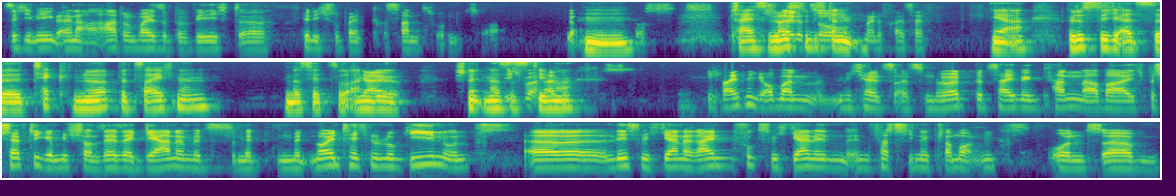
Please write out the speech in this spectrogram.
sich in irgendeiner Art und Weise bewegt, äh, finde ich super interessant und ja, hm. das, das, heißt, würdest du dich so dann meine Freizeit. Ja, würdest du dich als äh, Tech-Nerd bezeichnen, wenn das jetzt so angeschnitten ja, hast, das ich, Thema? Also, ich weiß nicht, ob man mich als, als Nerd bezeichnen kann, aber ich beschäftige mich schon sehr, sehr gerne mit, mit, mit neuen Technologien und äh, lese mich gerne rein, fuchse mich gerne in, in verschiedene Klamotten und ähm,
